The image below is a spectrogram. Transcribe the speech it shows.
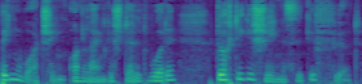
Bing-Watching online gestellt wurde, durch die Geschehnisse geführt.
